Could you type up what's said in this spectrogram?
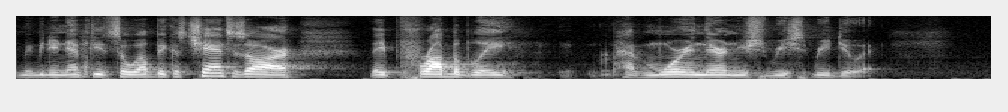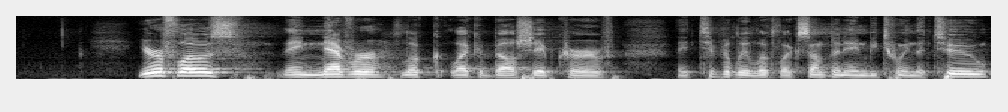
maybe you didn't empty it so well, because chances are they probably have more in there and you should re- redo it. Uroflows, they never look like a bell-shaped curve. They typically look like something in between the two.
